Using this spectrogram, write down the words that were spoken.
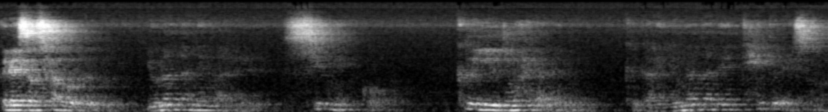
그래서 사울은 요나단의 말을 수용했고 그 이유 중 하나는 그가 요나단의 태도에서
